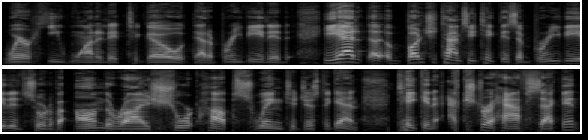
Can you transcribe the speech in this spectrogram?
where he wanted it to go. That abbreviated, he had a bunch of times he'd take this abbreviated sort of on the rise short hop swing to just, again, take an extra half second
